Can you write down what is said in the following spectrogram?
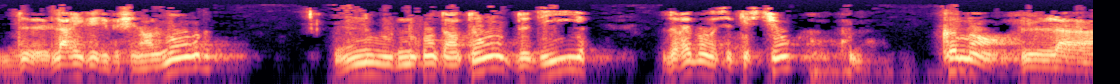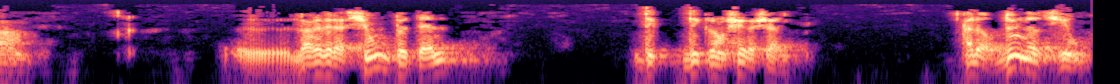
de l'arrivée du péché dans le monde, nous nous contentons de dire, de répondre à cette question, comment la, euh, la révélation peut-elle déclencher la charité Alors, deux notions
